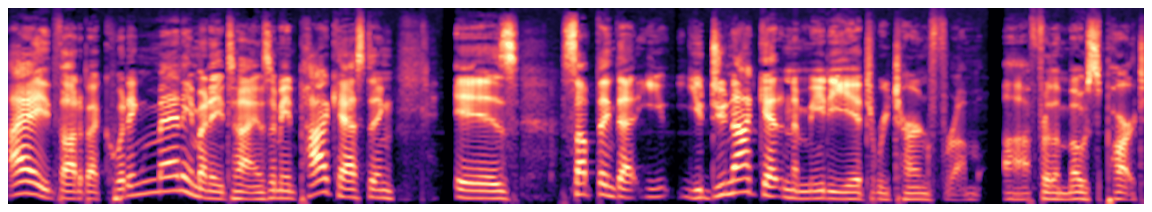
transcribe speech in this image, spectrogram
I thought about quitting many, many times. I mean, podcasting is something that you, you do not get an immediate return from uh, for the most part.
